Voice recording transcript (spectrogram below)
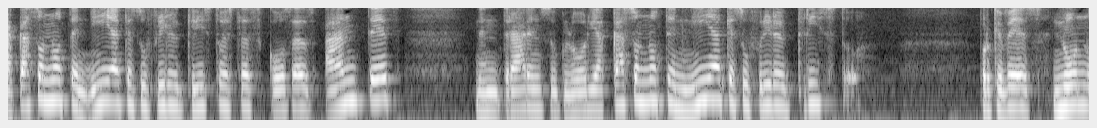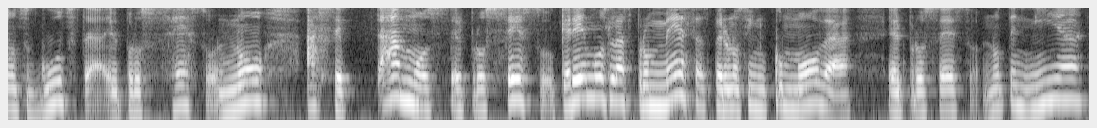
¿Acaso no tenía que sufrir el Cristo estas cosas antes de entrar en su gloria? ¿Acaso no tenía que sufrir el Cristo? Porque ves, no nos gusta el proceso, no aceptamos el proceso, queremos las promesas, pero nos incomoda el proceso. ¿No tenía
